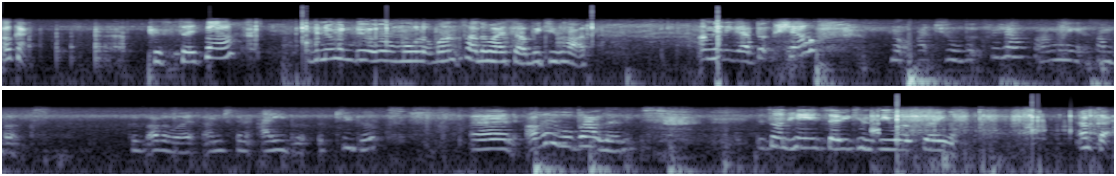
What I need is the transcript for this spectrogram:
Okay. Say first, we're not going to do them all at once, otherwise that'll be too hard. I'm going to get a bookshelf, not actual bookshelf, I'm going to get some books. Because otherwise I'm just going to a book, two books. And I will balance this on here so you can see what's going on. Okay.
